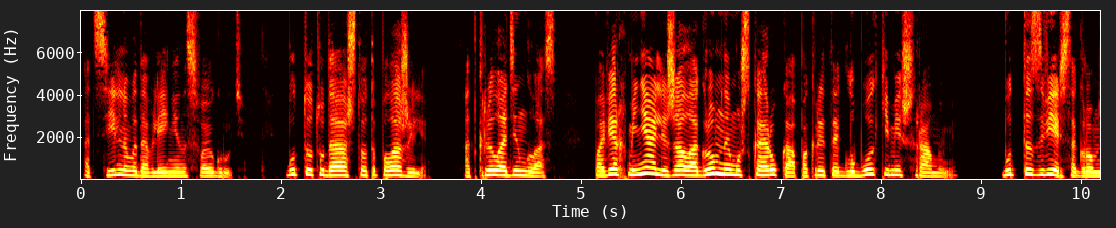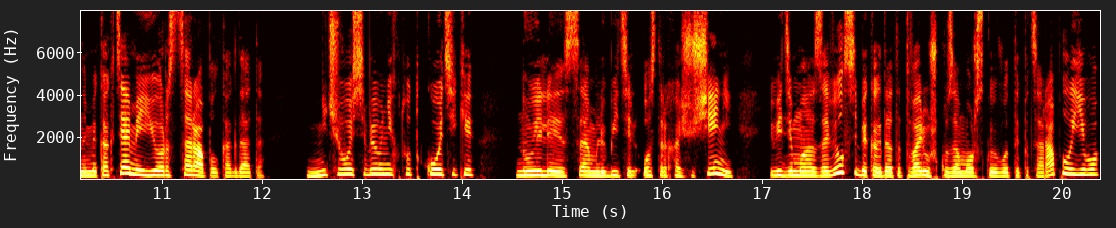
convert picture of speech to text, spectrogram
от сильного давления на свою грудь, будто туда что-то положили. Открыла один глаз. Поверх меня лежала огромная мужская рука, покрытая глубокими шрамами. Будто зверь с огромными когтями ее расцарапал когда-то. Ничего себе у них тут котики. Ну или Сэм любитель острых ощущений. Видимо, завел себе когда-то тварюшку заморскую, вот и поцарапал его.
